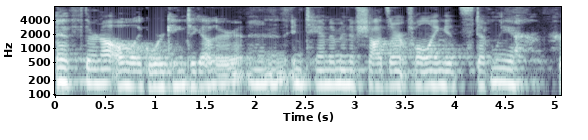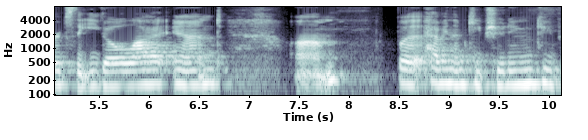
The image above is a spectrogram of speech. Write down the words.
If they're not all like working together and in tandem, and if shots aren't falling, it's definitely hurts the ego a lot. And um, but having them keep shooting, keep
